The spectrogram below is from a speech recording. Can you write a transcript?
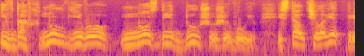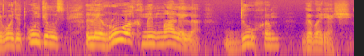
И вдохнул в его ноздри душу живую. И стал человек, переводит Ункилус, ле руах мемалела, духом говорящим.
